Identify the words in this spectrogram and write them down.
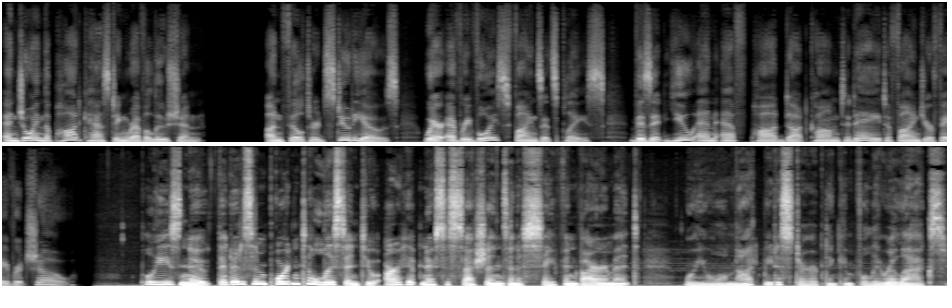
and join the podcasting revolution. Unfiltered Studios, where every voice finds its place. Visit unfpod.com today to find your favorite show. Please note that it is important to listen to our hypnosis sessions in a safe environment where you will not be disturbed and can fully relax.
